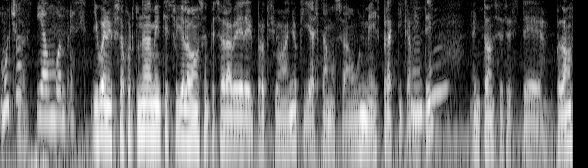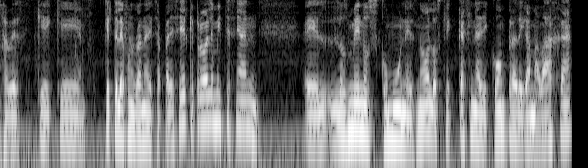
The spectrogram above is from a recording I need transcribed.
Muchos y a un buen precio. Y bueno, pues afortunadamente esto ya lo vamos a empezar a ver el próximo año, que ya estamos a un mes prácticamente. Entonces, este, pues vamos a ver qué, qué, qué teléfonos van a desaparecer, que probablemente sean eh, los menos comunes, ¿no? Los que casi nadie compra de gama baja,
